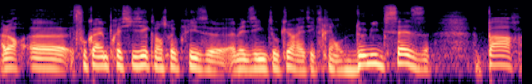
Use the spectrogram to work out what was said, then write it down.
Alors, il euh, faut quand même préciser que l'entreprise Amazing Talker a été créée en 2016 par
